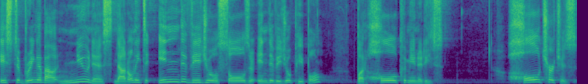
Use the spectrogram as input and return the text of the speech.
is to bring about newness not only to individual souls or individual people, but whole communities, whole churches,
